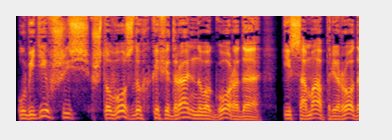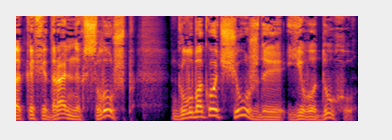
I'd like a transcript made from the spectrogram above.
убедившись, что воздух кафедрального города и сама природа кафедральных служб глубоко чужды его духу.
